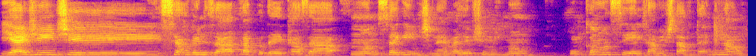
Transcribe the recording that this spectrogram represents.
E a gente se organizar pra poder casar no ano seguinte, né? Mas eu tinha um irmão com câncer e ele tava em estado terminal.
